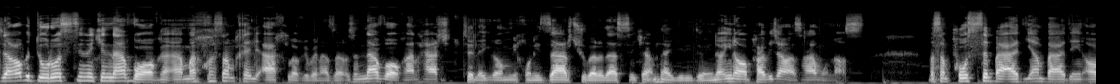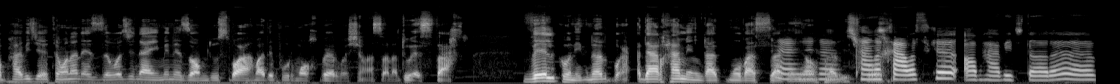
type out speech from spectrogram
جواب درست اینه که نه واقعا. من خواستم خیلی اخلاقی به نظر مثلا نه واقعا هر چی تو تلگرام می‌خونی زردچوبه رو دست کم نگیرید و اینا. این آب هویج هم از هموناست. مثلا پست بعدی هم بعد این آب هویج احتمالاً ازدواج نعیمه نظام دوست با احمد پور مخبر باشه مثلا تو استخر. ول کنید. اینا در همین قد موثقه این آب. هویج تنها خواصی که آب هویج داره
